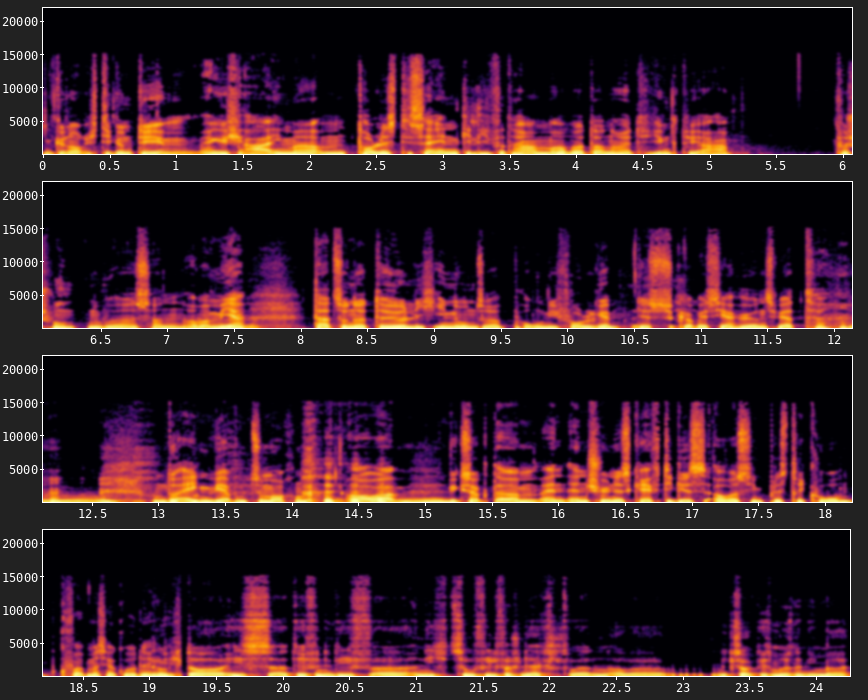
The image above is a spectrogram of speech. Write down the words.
Genau, richtig. Und die eigentlich auch immer ein tolles Design geliefert haben, Mhm. aber dann halt irgendwie auch verschwunden war, sind. Aber mehr Ja. dazu natürlich in unserer Pony-Folge. Das ist, glaube ich, sehr hörenswert, Mhm. um da Eigenwerbung zu machen. Aber wie gesagt, ähm, ein, ein schönes, kräftiges, aber simples Trikot gefällt mir sehr gut eigentlich. da ist äh, definitiv äh, nicht zu viel verschnörkelt worden, aber wie gesagt, es muss nicht immer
